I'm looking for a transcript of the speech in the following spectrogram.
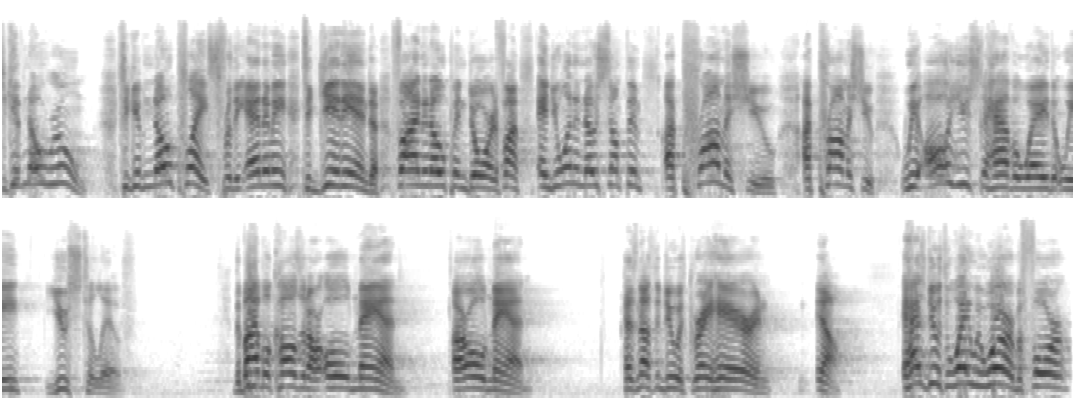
To give no room, to give no place for the enemy to get in, to find an open door, to find. And you want to know something? I promise you, I promise you, we all used to have a way that we used to live. The Bible calls it our old man. Our old man. Has nothing to do with gray hair and, you know, it has to do with the way we were before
